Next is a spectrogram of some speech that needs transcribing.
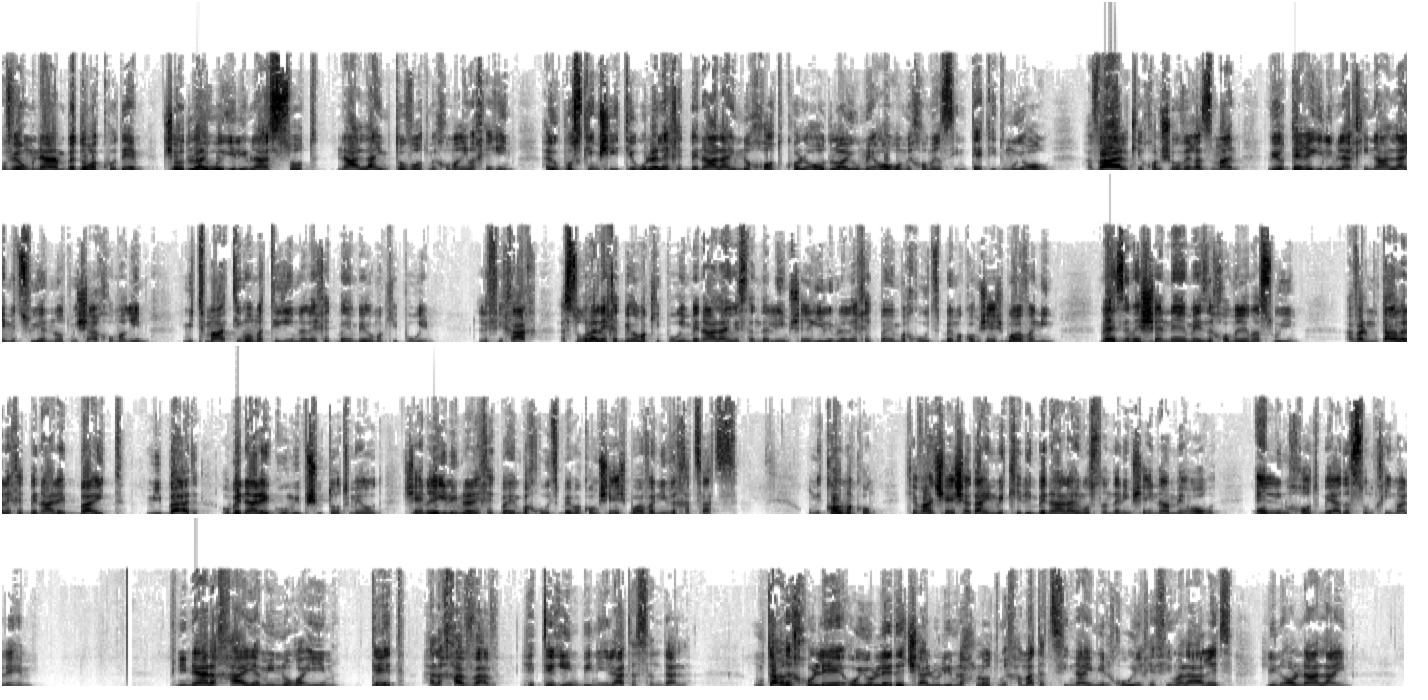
ואומנם בדור הקודם, כשעוד לא היו רגילים לעשות נעליים טובות מחומרים אחרים, היו פוסקים שהתירו ללכת בנעליים נוחות כל עוד לא היו מאור או מחומר סינתטי דמוי אור. אבל ככל שעובר הזמן ויותר רגילים להכין נעליים מצוינות משאר חומרים, מתמעטים המתירים ללכת בהם ביום הכיפורים. לפיכך, אסור ללכת ביום הכיפורים בנעליים וסנדלים שרגילים ללכת בהם בחוץ במקום שיש בו אבנים. ואין זה משנה מאיזה חומר הם עשויים. אבל מותר ללכת בנעלי בית מבד, או בנעלי גומי פשוטות מאוד, שאין רגילים ללכת בהם בחוץ במקום שיש בו אבנים וחצץ. ומכל מקום, כיוון שיש עדיין מקלים בנעליים או סנדלים שאינם מאור, אין למחות ביד הסומכים עליהם. פניני הלכה ימים נוראים, ט. הלכה ו' היתרים בנעילת הסנדל. מותר לחולה או יולדת שעלולים לחלות מחמת הצינה אם ילכו יחפים על הארץ, לנעול נעליים.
